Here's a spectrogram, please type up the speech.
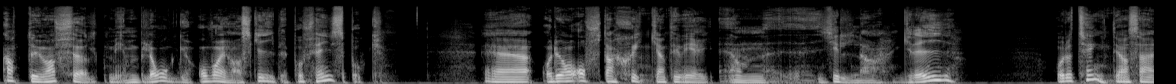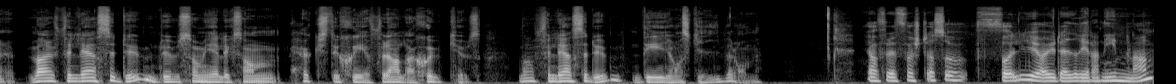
att du har följt min blogg och vad jag har skrivit på Facebook. Eh, och du har ofta skickat iväg en gilla-grej och då tänkte jag så här, varför läser du, du som är liksom högste chef för alla sjukhus, varför läser du det jag skriver om? Ja, för det första så följer jag ju dig redan innan,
